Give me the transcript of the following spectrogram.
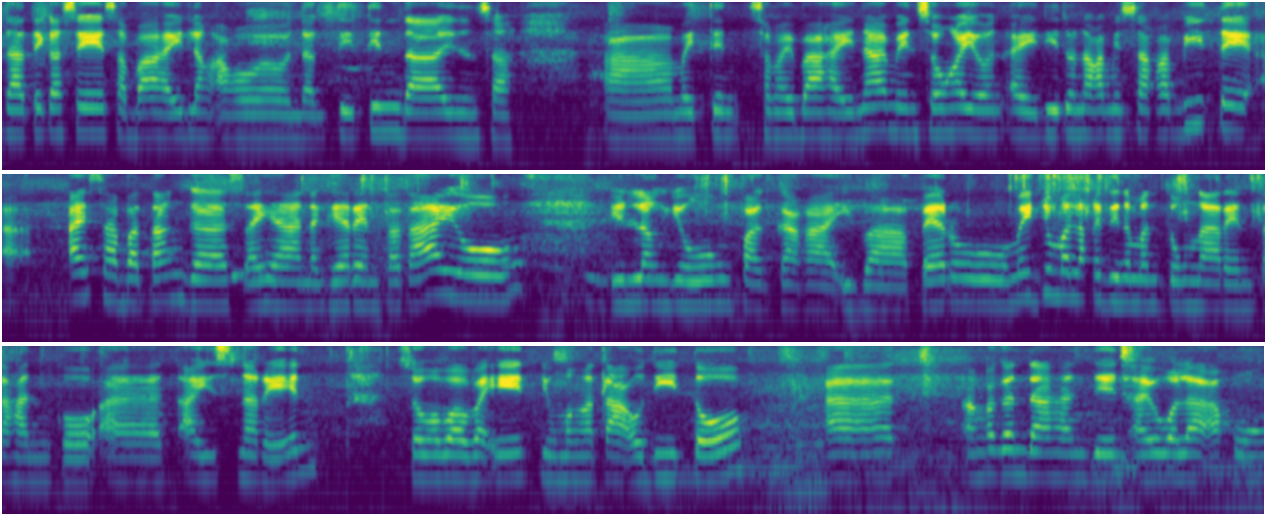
Dati kasi sa bahay lang ako nagtitinda yun sa ah, may tin- sa may bahay namin. So ngayon ay dito na kami sa Cavite ah, ay sa Batangas. Ayan, nagrerenta tayo. Yun lang yung pagkakaiba. Pero medyo malaki din naman tong narentahan ko at ayos na rin. So mababait yung mga tao dito. At ang kagandahan din ay wala akong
